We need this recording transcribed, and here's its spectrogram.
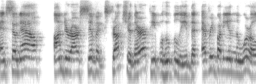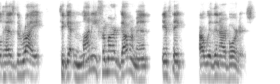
And so now, under our civic structure, there are people who believe that everybody in the world has the right to get money from our government if they are within our borders.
